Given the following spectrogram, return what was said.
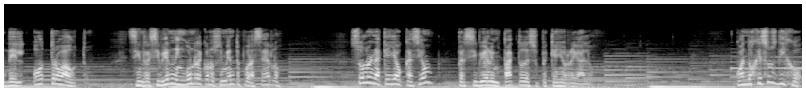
del otro auto sin recibir ningún reconocimiento por hacerlo. Solo en aquella ocasión percibió el impacto de su pequeño regalo. Cuando Jesús dijo,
